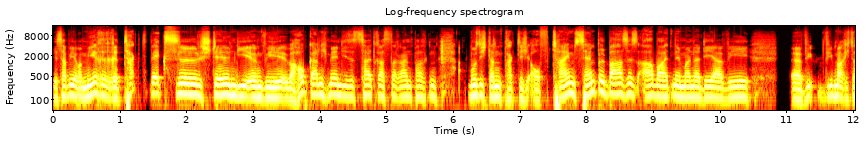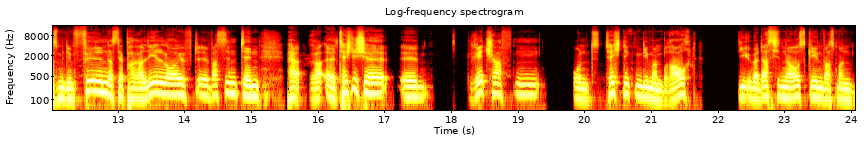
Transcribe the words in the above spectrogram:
Jetzt habe ich aber mehrere Taktwechselstellen, die irgendwie überhaupt gar nicht mehr in dieses Zeitraster reinpassen. Muss ich dann praktisch auf Time-Sample-Basis arbeiten in meiner DAW? Äh, wie wie mache ich das mit dem Film, dass der parallel läuft? Äh, was sind denn äh, technische äh, Gerätschaften und Techniken, die man braucht, die über das hinausgehen, was man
